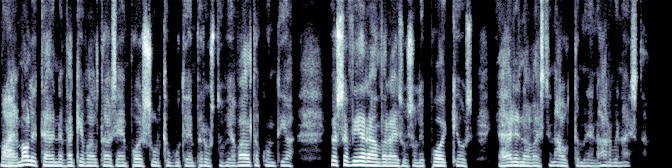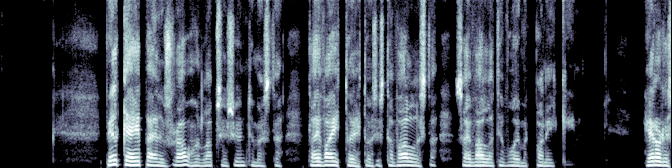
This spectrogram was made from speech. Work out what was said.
Maailma oli täynnä väkivaltaiseen poissulkevuuteen perustuvia valtakuntia, jossa vieraanvaraisuus oli poikkeus ja hädänalaisten auttaminen harvinaista. Pelkkä epäilys rauhan lapsen syntymästä tai vaihtoehtoisesta vallasta sai vallat ja voimat paniikkiin. Herodes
